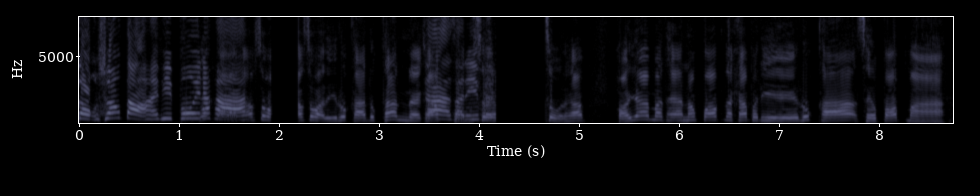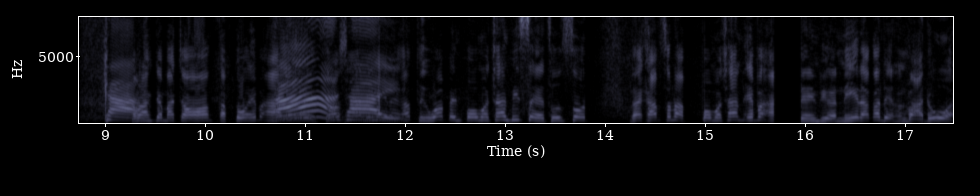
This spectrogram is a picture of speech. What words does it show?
ส่งช่วงต่อให้พี่ปุ้ยนะคะ ครับสวัสดีครับสวัสดีลูกค้าทุกท่านนะครับค่ะสวัสดีผมเซลล์สูนะครับ ขออนุญาตมาแทนน้องป๊อปนะครับพอดีลูกค้าเซลล์ป๊อปมาค่ะกำลังจะมาจองกับตัว FR เลยอ่าเพราะใช่ งานนี้นะครับถือว่าเป็นโปรโมชั่นพิเศษสุดๆนะครับสำหรับโปรโมชั่น FR ในเดือนนี้แล้วก็เดือนธันวาด้วย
